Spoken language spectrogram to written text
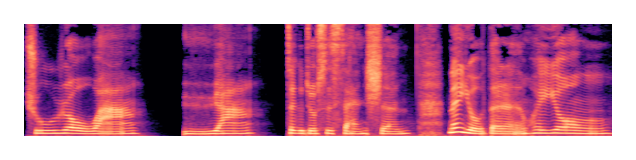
猪肉啊、鱼啊，这个就是三牲。那有的人会用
